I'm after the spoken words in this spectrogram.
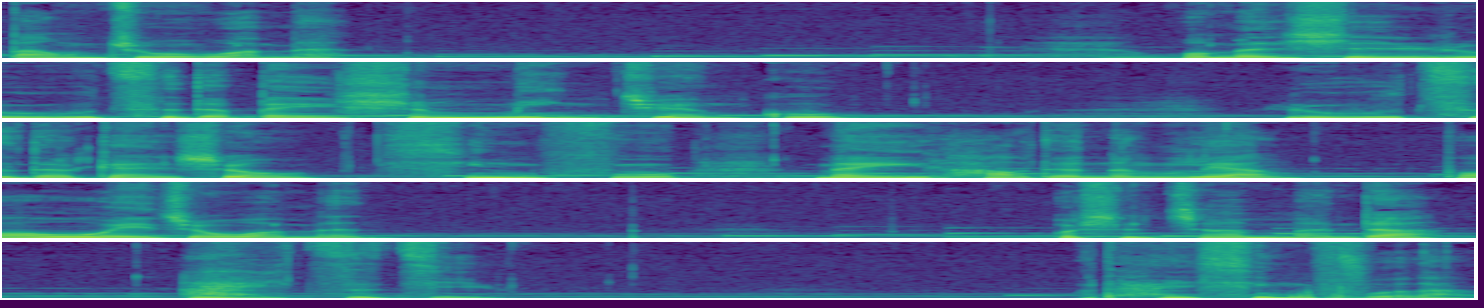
帮助我们，我们是如此的被生命眷顾，如此的感受幸福美好的能量包围着我们。我是这么的爱自己，我太幸福了。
